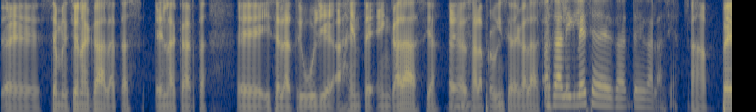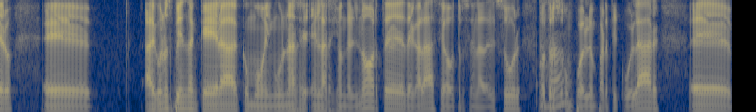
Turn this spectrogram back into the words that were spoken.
eh, se menciona Gálatas en la carta eh, y se le atribuye a gente en Galacia, o sea, la provincia de Galacia. O sea, la iglesia de, Ga- de Galacia. Ajá, pero algunos piensan que era como en una en la región del norte de Galacia, otros en la del sur, otros Ajá. un pueblo en particular. eh,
